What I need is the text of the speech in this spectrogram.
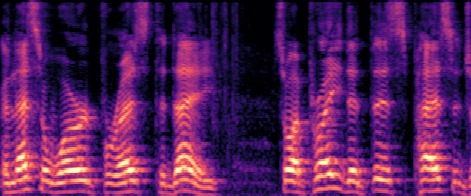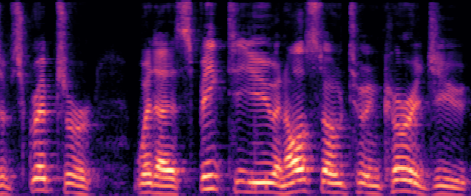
And that's a word for us today. So I pray that this passage of Scripture would uh, speak to you and also to encourage you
